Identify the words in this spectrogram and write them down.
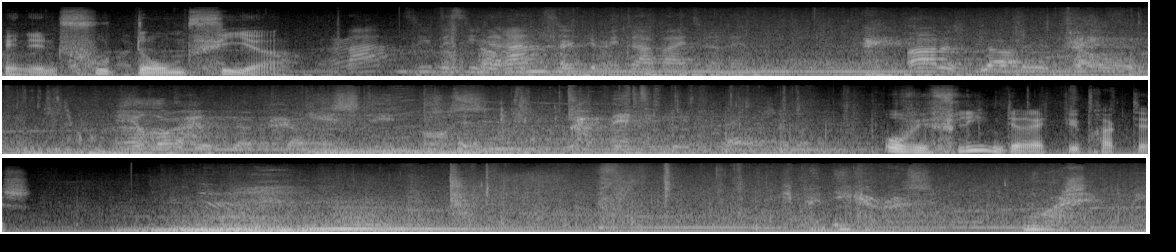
In den Food Dome 4. Warten Sie, bis Sie dran sind, Mitarbeiterin. Alles klar, ciao. Ihr wolltet ja nicht das Oh, wir fliegen direkt, wie praktisch. Ich bin Icarus. Noah schickt mich.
